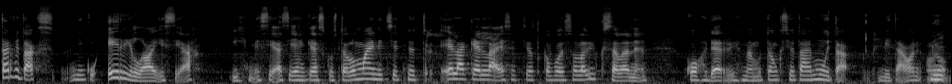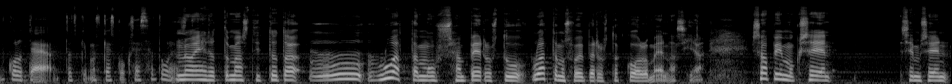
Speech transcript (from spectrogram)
Tarvitaanko niin erilaisia ihmisiä siihen keskusteluun? Mainitsit nyt eläkeläiset, jotka voisivat olla yksi sellainen kohderyhmä, mutta onko jotain muita, mitä on, on no, kuluttajatutkimuskeskuksessa tunnistettu? No ehdottomasti tota, luottamushan perustuu, luottamus voi perustua kolmeen asiaan. Sopimukseen, semmoiseen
